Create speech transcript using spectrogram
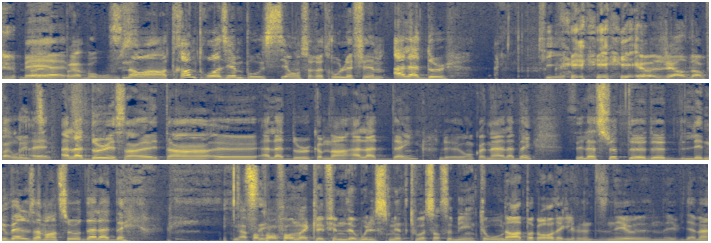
Ben, Ben, euh, bravo. Sinon, en 33e position se retrouve le film À la 2. Qui est, J'ai hâte d'en parler de ça. euh, à la 2 étant, étant euh, à la 2 comme dans Aladdin, le- on connaît Aladdin, c'est la suite de, de- de- les nouvelles aventures d'Aladdin. À pas confondre avec le film de Will Smith qui va sortir bientôt. Non, là. pas confondre avec les films de Disney, euh, évidemment.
